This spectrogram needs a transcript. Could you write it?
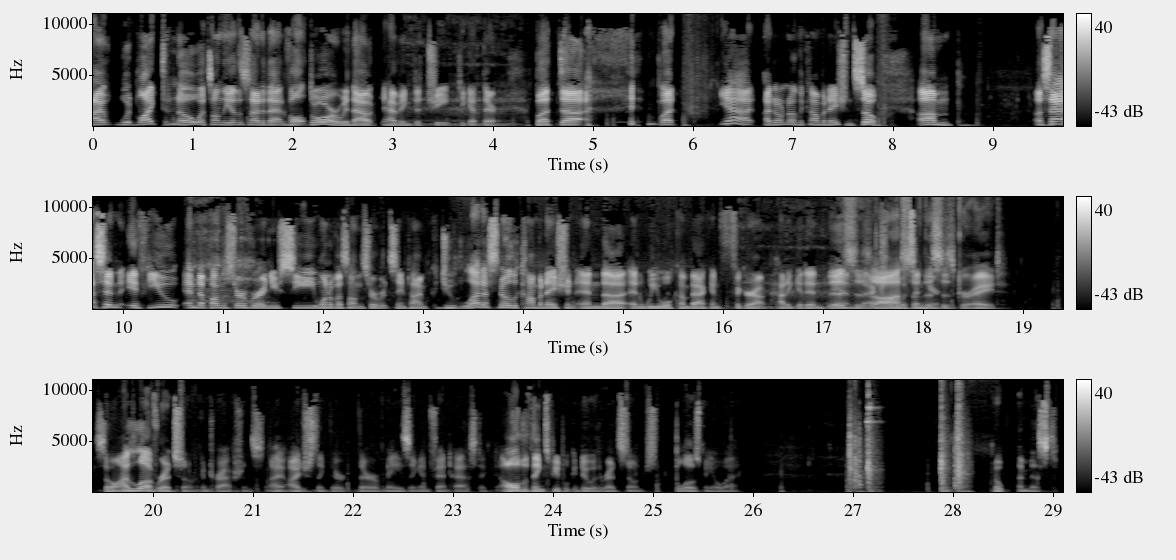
I would like to know what's on the other side of that vault door without having to cheat to get there. But uh but yeah, I don't know the combination. So um Assassin, if you end up on the server and you see one of us on the server at the same time, could you let us know the combination and uh and we will come back and figure out how to get in. This is awesome. This here. is great. So I love redstone contraptions. I, I just think they're they're amazing and fantastic. All the things people can do with redstone just blows me away. Nope, I missed.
